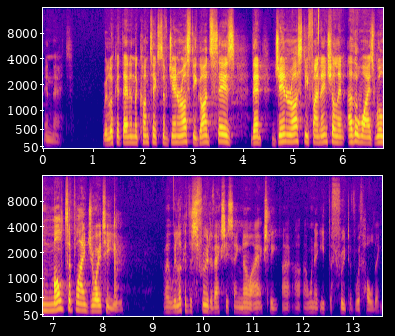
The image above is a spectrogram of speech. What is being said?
in that. We look at that in the context of generosity. God says that generosity, financial and otherwise, will multiply joy to you. We look at this fruit of actually saying, no, I actually, I, I, I want to eat the fruit of withholding.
